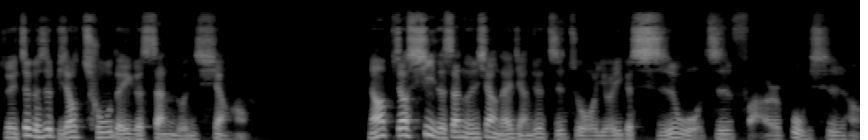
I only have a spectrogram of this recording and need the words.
所以这个是比较粗的一个三轮相哦。然后比较细的三轮相来讲，就执着有一个实我之法而布施哈，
